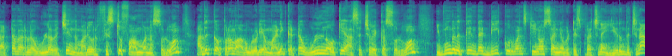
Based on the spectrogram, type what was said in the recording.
கட்ட விரலை உள்ள வச்சு இந்த மாதிரி ஒரு ஃபிஸ்ட் ஃபார்ம் பண்ண சொல்லுவோம். அதுக்கப்புறம் அவங்களுடைய மணிக்கட்டை உள்நோக்கி அசைச்சு வைக்க சொல்லுவோம். இவங்களுக்கு இந்த டி குர்வன் ஸ்டினோசைனோவிட்டிஸ் பிரச்சனை இருந்துச்சுன்னா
